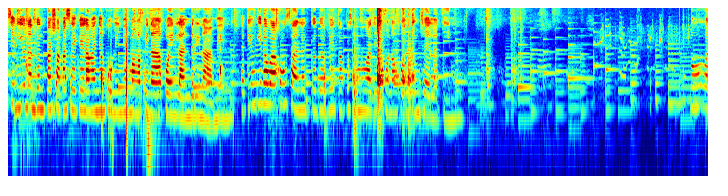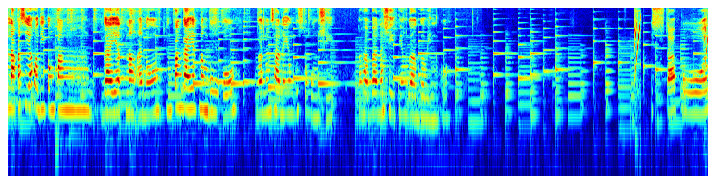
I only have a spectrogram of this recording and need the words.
Si Ryu nandun pa siya kasi kailangan niyang kunin yung mga pina-coin laundry namin. Ito yung ginawa kong salad kagabi tapos gumawa din ako ng konting gelatin. No, wala kasi ako ditong pang gayat ng ano, yung panggayat ng buko. Ganon sana yung gusto kong shape. Pahaba na shape yung gagawin ko. Tapos,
